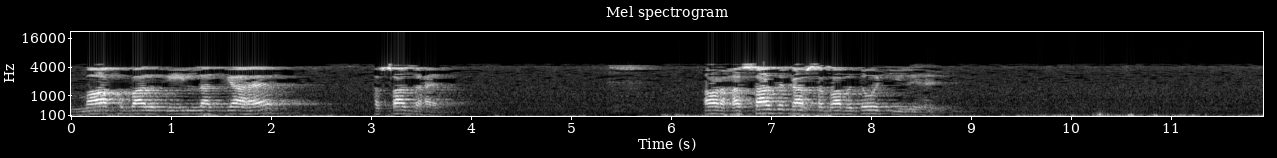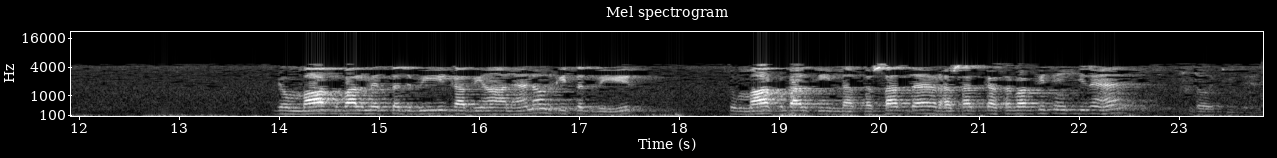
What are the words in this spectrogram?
ماکبل کی علت کیا ہے؟ حسد ہے۔ اور حسد کا سبب دو چیزیں ہیں۔ جو ماکبل میں تدبیر کا بیان ہے نا، ان کی تدبیر، تو ماکبل کی اللہ حسد ہے اور حسد کا سبب کتنی چیزیں ہیں؟ دو چیزیں ہیں۔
